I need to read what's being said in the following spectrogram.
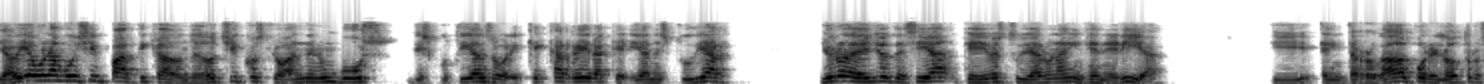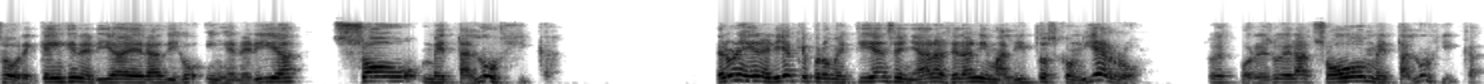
Y había una muy simpática donde dos chicos que van en un bus discutían sobre qué carrera querían estudiar. Y uno de ellos decía que iba a estudiar una ingeniería y e interrogado por el otro sobre qué ingeniería era, dijo ingeniería zoometalúrgica. Era una ingeniería que prometía enseñar a hacer animalitos con hierro. Entonces, por eso era zoometalúrgica.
